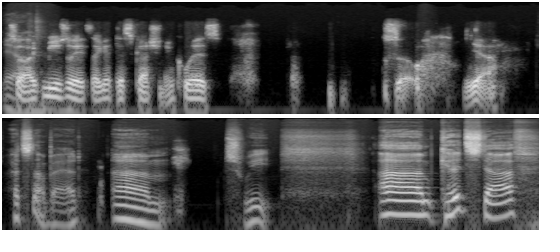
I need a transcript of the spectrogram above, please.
Yeah. So like usually it's like a discussion and quiz. So yeah. That's not bad. Um, sweet. Um, good stuff.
